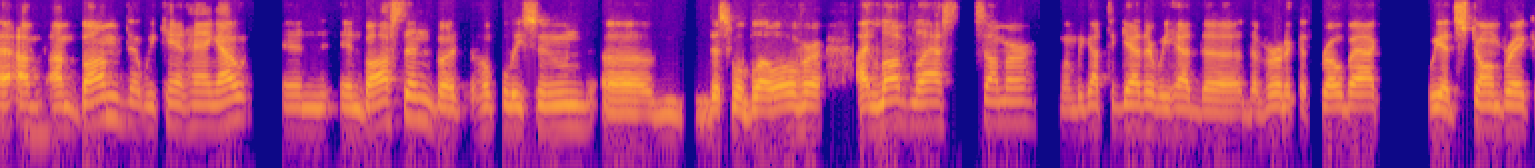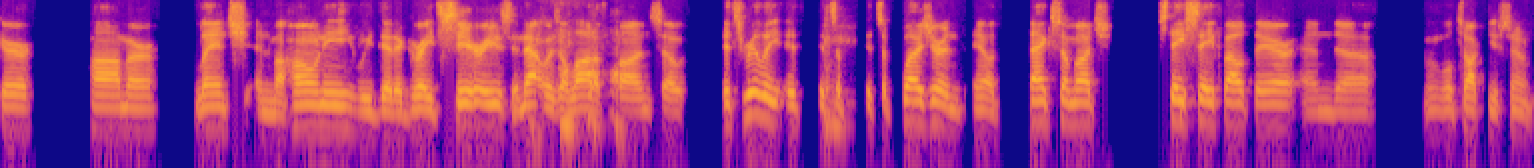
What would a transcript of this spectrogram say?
Uh, I'm, I'm bummed that we can't hang out in, in Boston, but hopefully soon um, this will blow over. I loved last summer when we got together. We had the, the Vertica throwback. We had Stonebraker, Palmer, Lynch, and Mahoney. We did a great series, and that was a lot of fun. So it's really it, it's a it's a pleasure, and you know, thanks so much. Stay safe out there, and uh, we'll talk to you soon.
